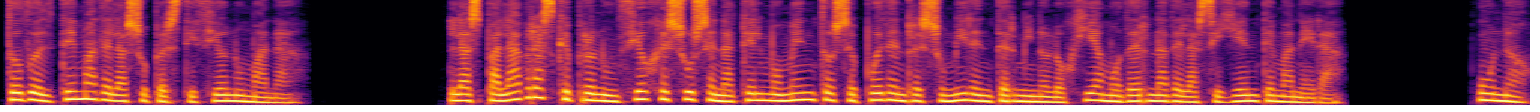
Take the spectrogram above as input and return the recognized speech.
todo el tema de la superstición humana. Las palabras que pronunció Jesús en aquel momento se pueden resumir en terminología moderna de la siguiente manera. 1.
